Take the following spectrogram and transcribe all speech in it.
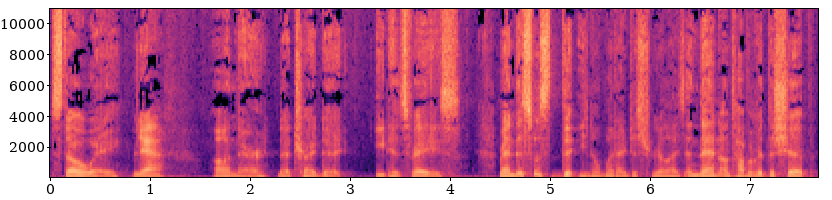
stowaway Yeah. on there that tried to eat his face. Man, this was the, you know what I just realized. And then on top of it, the ship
